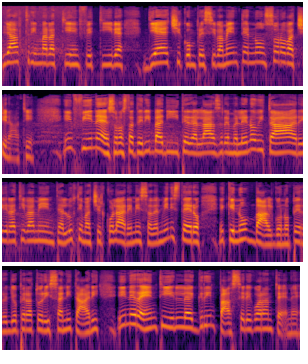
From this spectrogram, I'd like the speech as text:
gli altri in malattie infettive, 10 complessivamente non sono vaccinati. Infine sono state ribadite dall'ASREM le novità relativamente all'ultima circolare emessa dal Ministero e che non valgono per gli operatori sanitari inerenti il Green Pass e le quarantene.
